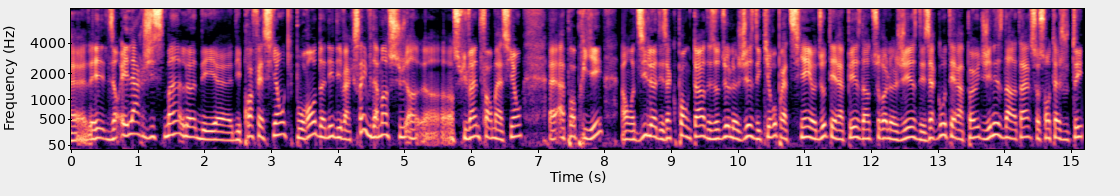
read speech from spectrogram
euh disons, élargissement là, des, euh, des professions qui pourront donner des vaccins, évidemment en, suivant une formation appropriée. On dit, là, des acupuncteurs, des audiologistes, des chiropraticiens, audiothérapeutes, thérapeutes, denturologistes, des ergothérapeutes, hygiénistes dentaires se sont ajoutés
